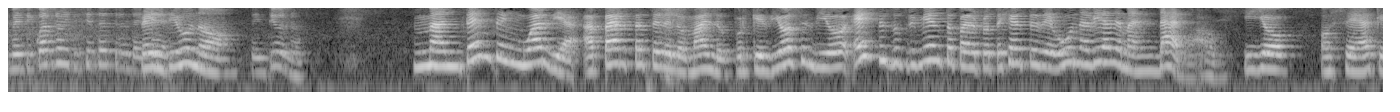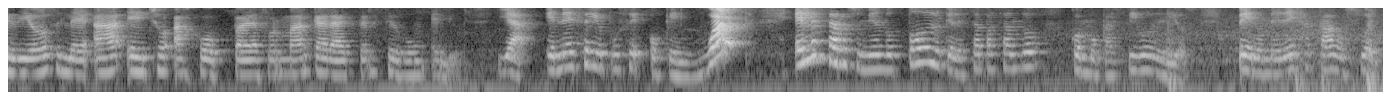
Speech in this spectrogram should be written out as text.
24, 27, 33. 21. 21. Mantente en guardia, apártate de lo malo, porque Dios envió este sufrimiento para protegerte de una vida de maldad. Wow. Y yo, o sea que Dios le ha hecho a Job para formar carácter según Eliú. Ya, en ese yo puse, ok, ¿what? Él está resumiendo todo lo que le está pasando como castigo de Dios, pero me deja cabos sueltos,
